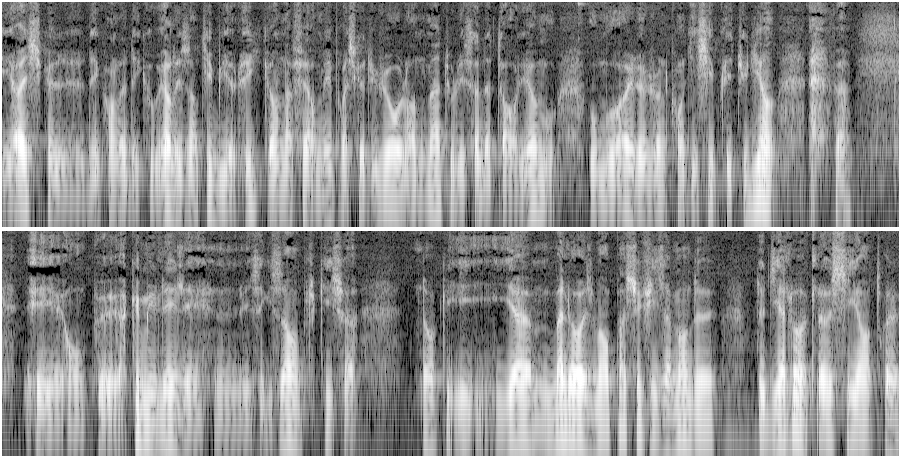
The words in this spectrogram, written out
il reste que dès qu'on a découvert les antibiotiques, on a fermé presque du jour au lendemain tous les sanatoriums où, où mouraient les jeunes condisciples étudiants. Et on peut accumuler les, exemples qui soient. Donc il n'y a malheureusement pas suffisamment de, dialogue là aussi entre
